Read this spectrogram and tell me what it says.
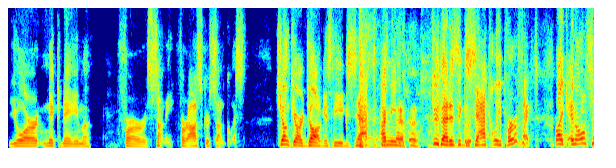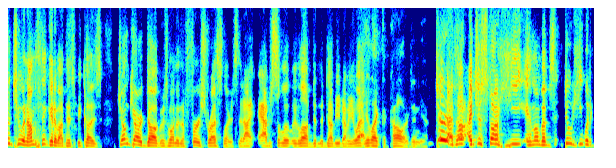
your nickname for Sonny, for Oskar Sundqvist. Junkyard Dog is the exact, I mean, dude, that is exactly perfect. Like, and also too, and I'm thinking about this because Junkyard Dog was one of the first wrestlers that I absolutely loved in the WWF. you liked the collar, didn't you? dude, I thought I just thought he him I'm obs- dude, he would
